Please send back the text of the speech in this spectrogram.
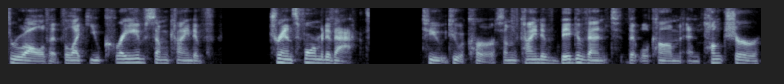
through all of it. The like you crave some kind of transformative act to to occur, some kind of big event that will come and puncture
